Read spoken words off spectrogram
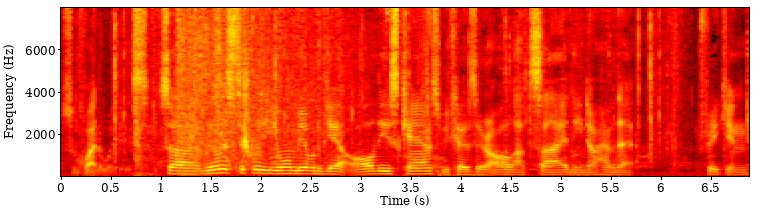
So quite a ways. So realistically, you won't be able to get all these cams because they're all outside and you don't have that freaking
